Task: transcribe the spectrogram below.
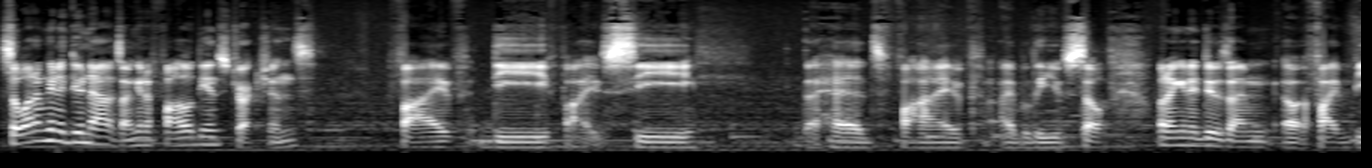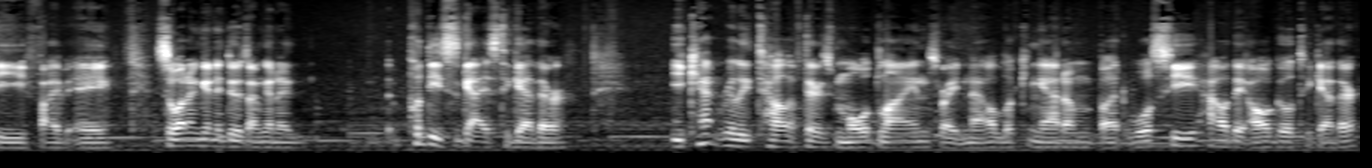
So what I'm gonna do now is I'm gonna follow the instructions, 5D, 5C, the heads 5 I believe. So what I'm gonna do is I'm uh, 5B, 5A. So what I'm gonna do is I'm gonna put these guys together. You can't really tell if there's mold lines right now looking at them, but we'll see how they all go together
